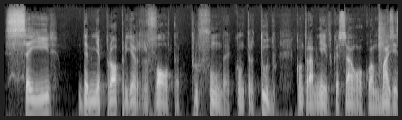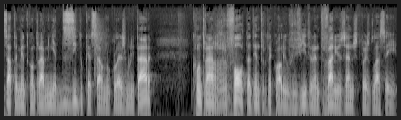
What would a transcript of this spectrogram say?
sair da minha própria revolta profunda contra tudo contra a minha educação, ou como mais exatamente contra a minha deseducação no Colégio Militar, contra a revolta dentro da qual eu vivi durante vários anos depois de lá sair.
